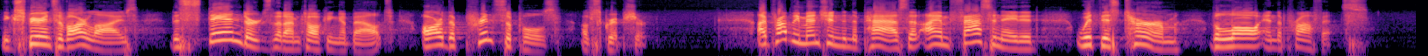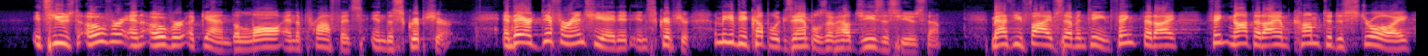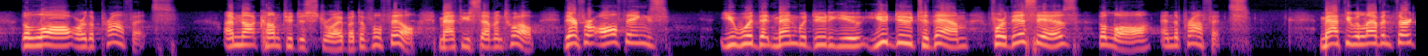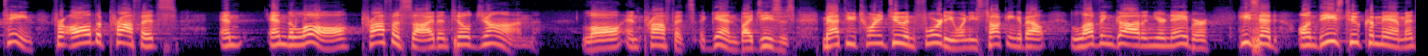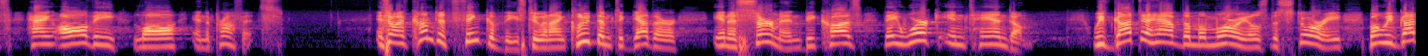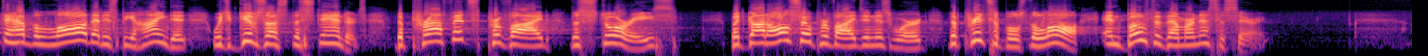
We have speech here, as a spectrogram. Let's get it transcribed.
the experience of our lives. The standards that I'm talking about are the principles of Scripture. I probably mentioned in the past that I am fascinated with this term, the law and the prophets. It's used over and over again, the law and the prophets in the scripture. And they are differentiated in scripture. Let me give you a couple examples of how Jesus used them. Matthew 5 17. Think, that I, think not that I am come to destroy the law or the prophets. I'm not come to destroy, but to fulfill. Matthew 7 12. Therefore, all things you would that men would do to you, you do to them, for this is the law and the prophets. Matthew 11 13. For all the prophets and, and the law prophesied until John. Law and prophets, again, by Jesus. Matthew 22 and 40, when he's talking about loving God and your neighbor, he said, On these two commandments hang all the law and the prophets. And so I've come to think of these two, and I include them together in a sermon because they work in tandem. We've got to have the memorials, the story, but we've got to have the law that is behind it, which gives us the standards. The prophets provide the stories, but God also provides in His Word the principles, the law, and both of them are necessary.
